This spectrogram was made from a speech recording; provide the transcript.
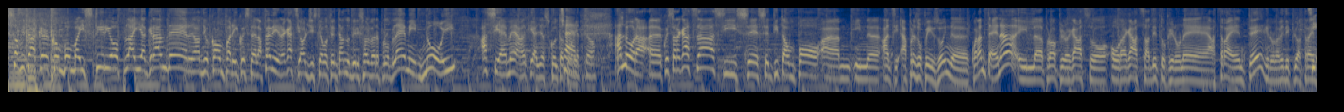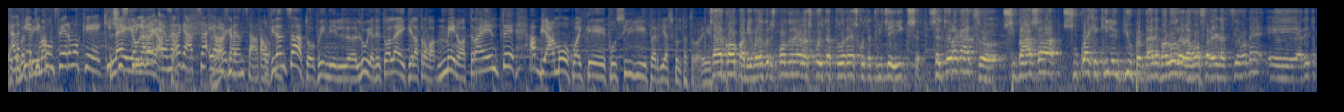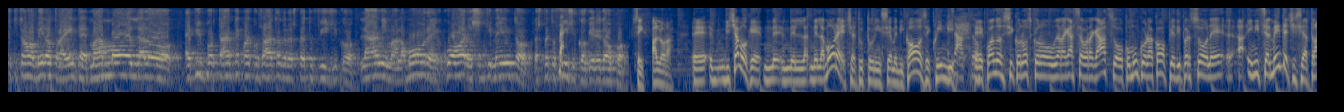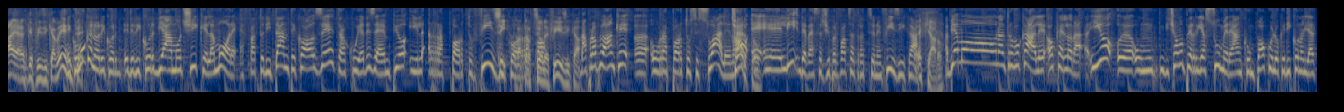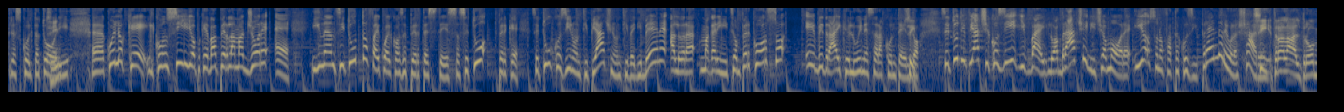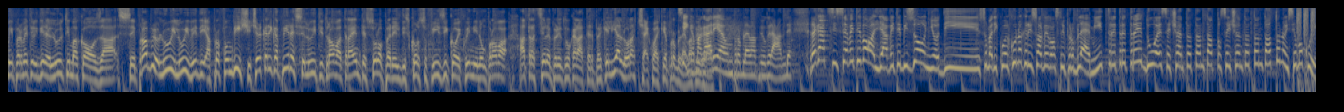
Sophie Tucker con Bomba Stereo, Playa Grande, Radio Company, questa è la Family, ragazzi oggi stiamo tentando di risolvere problemi, noi assieme anche agli ascoltatori. Certo. Allora, eh, questa ragazza si, si è sentita un po' ehm, in, anzi ha preso peso in eh, quarantena, il proprio ragazzo o ragazza ha detto che non è attraente, che non la vede più attraente Sì, alla fine prima. ti confermo che chi ci Lei scrive è una ragazza, è una ragazza e È ha una un ragazza- fidanzato. Ha un fidanzato, quindi il- lui ha detto a lei che la trova meno attraente. Abbiamo qualche consigli per gli ascoltatori. Ciao company, volevo rispondere all'ascoltatore e ascoltatrice X. Se il tuo ragazzo si basa su qualche chilo in più per dare valore alla vostra relazione e ha detto che ti trova meno attraente, ma mollalo, è più importante qualcos'altro dell'aspetto fisico. L'anima, l'amore, il cuore, il sentimento, l'aspetto fisico viene dopo. Sì, allora, eh, diciamo che ne- nel- nell'amore c'è tutto un insieme di cose, quindi Esatto. eh, quando si conoscono una ragazza e un ragazzo o comunque una coppia di persone, eh, inizialmente ci si attrae anche fisicamente. E comunque non ricor- ricordiamoci che l'amore è fatto di tante cose, tra cui ad esempio il rapporto fisico. Sì, il rapport- fisica. Ma proprio anche eh, un rapporto sessuale, no? Certo. E, e lì deve esserci per forza attrazione fisica. È chiaro. Abbiamo un altro vocale? Ok, allora io eh, un- diciamo per riassumere anche un po' quello che dicono gli altri ascoltatori, eh, quello che il consiglio che va per la maggiore è innanzitutto fai qualcosa per te stessa. Se tu perché se tu così non ti piaci, non ti vedi bene, allora magari inizia un percorso e vedrai che lui ne sarà contento. Se tu ti piaci così, gli vai, lo abbracci e dici amore, io sono fatta così, prendere o lasciare. Sì, tra l'altro mi permetto di dire l'ultima cosa, se proprio lui, lui vedi, approfondisci, cerca di capire se lui ti trova attraente solo per il discorso fisico e quindi non prova attrazione per il tuo carattere, perché lì allora c'è qualche problema. Sì, che magari grosso. è un problema più grande. Ragazzi, se avete voglia, avete bisogno di insomma di qualcuno che risolve i vostri problemi, 333 2688 688, noi siamo qui.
